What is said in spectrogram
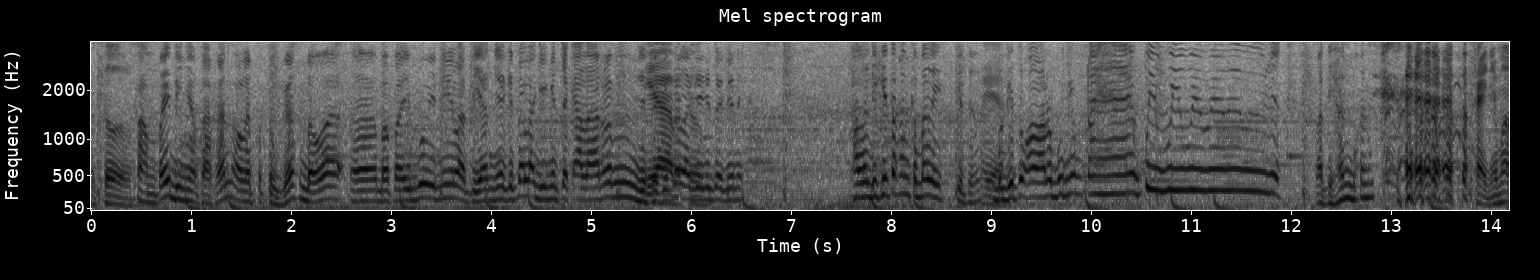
Betul. Sampai dinyatakan oleh petugas bahwa "Eh, Bapak Ibu ini latihan ya kita lagi ngecek alarm gitu, Iya, kita betul. lagi ngecek ini. Kalau di kita kan kebalik gitu. Iya. Begitu alarm bunyi, wiu. latihan bukan sih? Kayaknya mah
